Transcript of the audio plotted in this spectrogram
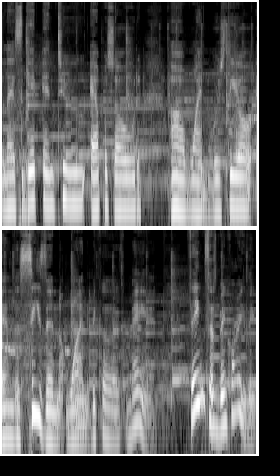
Let's get into episode uh, one. We're still in the season one because, man, things has been crazy.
